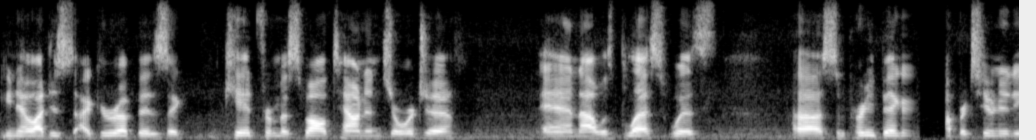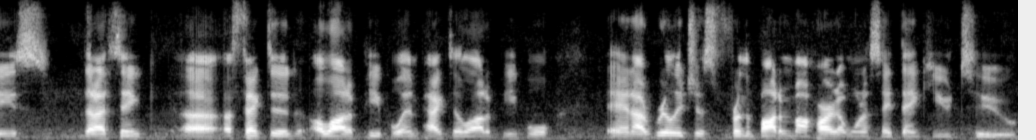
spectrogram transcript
you know, I just I grew up as a kid from a small town in Georgia, and I was blessed with uh, some pretty big opportunities that I think uh, affected a lot of people, impacted a lot of people, and I really just from the bottom of my heart, I want to say thank you to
